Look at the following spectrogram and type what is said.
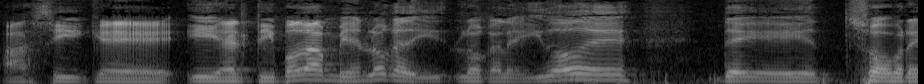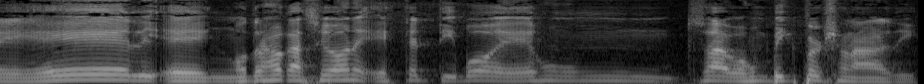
Así que, y el tipo también lo que lo que he leído de, de sobre él en otras ocasiones es que el tipo es un, ¿sabes? Un big personality.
